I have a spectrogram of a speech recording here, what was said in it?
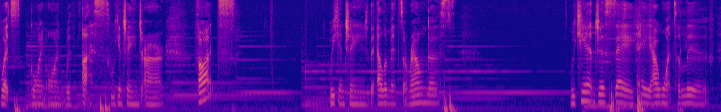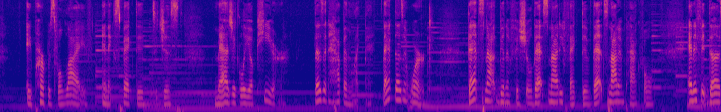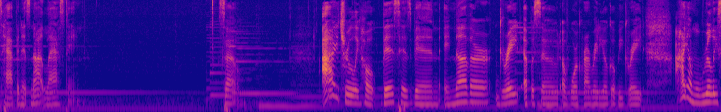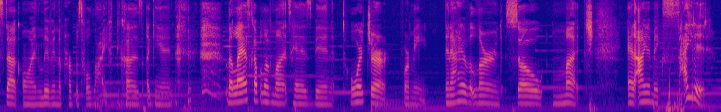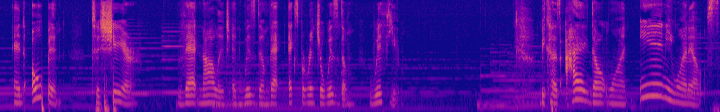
what's going on with us. We can change our thoughts, we can change the elements around us. We can't just say, hey, I want to live a purposeful life and expect it to just magically appear. Doesn't happen like that. That doesn't work. That's not beneficial. That's not effective. That's not impactful. And if it does happen, it's not lasting. So, I truly hope this has been another great episode of War Cry Radio Go Be Great. I am really stuck on living the purposeful life because, again, the last couple of months has been torture for me. And I have learned so much. And I am excited and open to share that knowledge and wisdom, that experiential wisdom with you. Because I don't want anyone else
